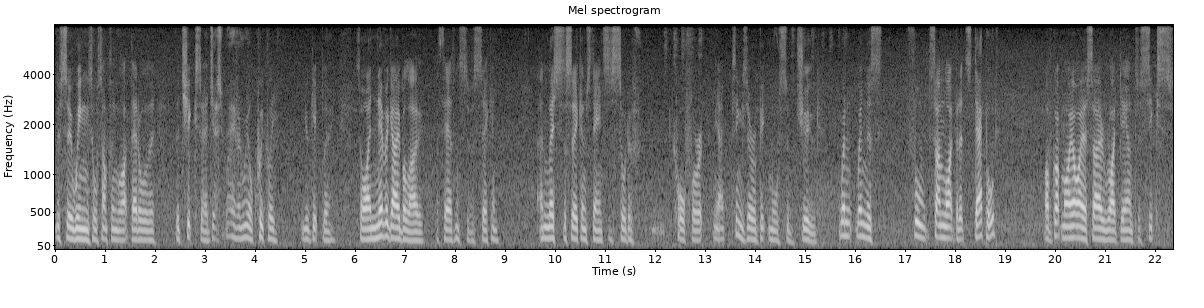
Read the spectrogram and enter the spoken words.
lifts her wings or something like that, or the, the chicks are just moving real quickly, you'll get blurring. So I never go below a thousandth of a second unless the circumstances sort of call for it. You know, things are a bit more subdued. When, when there's full sunlight but it's dappled, I've got my ISO right down to six,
